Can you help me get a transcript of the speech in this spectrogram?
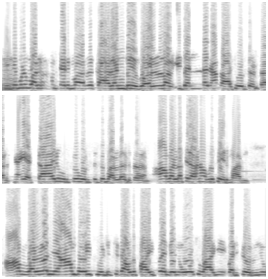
പിന്നെ ഇവിടെ വെള്ളം തരുമാറ് കറണ്ട് വെള്ളം ഇതെല്ലാം ഞാൻ കാശ് കൊടുത്തെടുത്താണ് ഞാൻ എട്ടായിരം ഉറുപ്പ് കൊടുത്തിട്ട് വെള്ളം എടുത്തതാണ്. ആ വെള്ളത്തിലാണ് അവൾ പെരുമാറുന്നത്. ആ വെള്ളം ഞാൻ പോയി പിടിച്ചിട്ട് അവിടെ പൈപ്പ് എന്റെ നോട്ട് വാങ്ങി വലിച്ചെറിഞ്ഞു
